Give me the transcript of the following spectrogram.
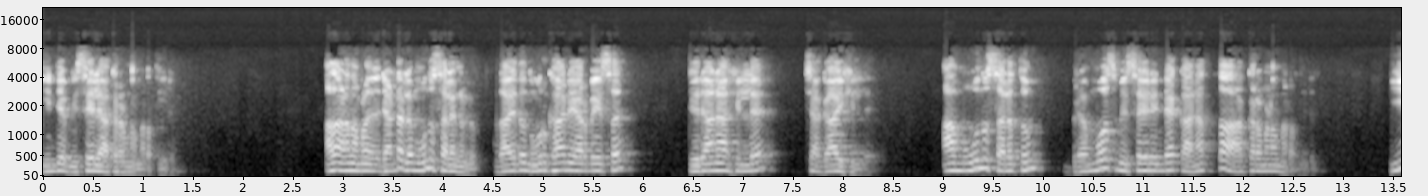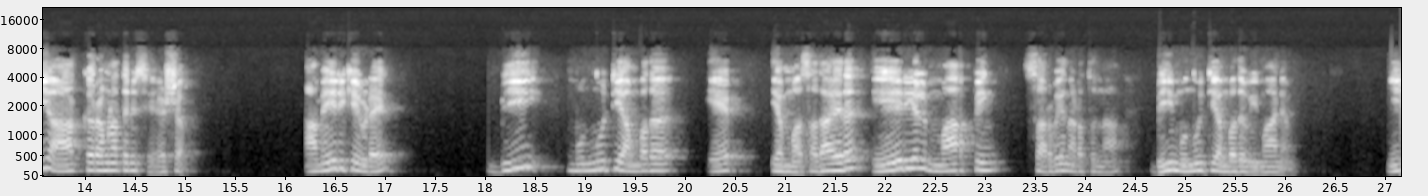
ഇന്ത്യ മിസൈൽ ആക്രമണം നടത്തിയിരുന്നു. അതാണ് നമ്മൾ രണ്ടല്ല മൂന്ന് സ്ഥലങ്ങളിലും. അതായത് Nur Khan airbase Kirana hill Chagai hill ആ മൂന്ന് സ്ഥലത്തും ബ്രഹ്മോസ് മിസൈലിന്റെ കനത്ത ആക്രമണം നടന്നിരുന്നു. ഈ ആക്രമണത്തിന് ശേഷം അമേരിക്കയുടെ ബി മുന്നൂറ്റി അമ്പത് എ എം എസ് അതായത് ഏരിയൽ മാപ്പിംഗ് സർവേ നടത്തുന്ന ബി മുന്നൂറ്റി അമ്പത് വിമാനം ഈ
